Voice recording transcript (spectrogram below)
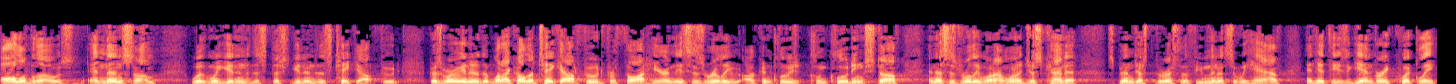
all of those and then some when we get into this, let's get into this takeout food. Because we're going to get into what I call the takeout food for thought here. And this is really our conclu- concluding stuff. And this is really what I want to just kind of spend just the rest of the few minutes that we have and hit these again very quickly,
